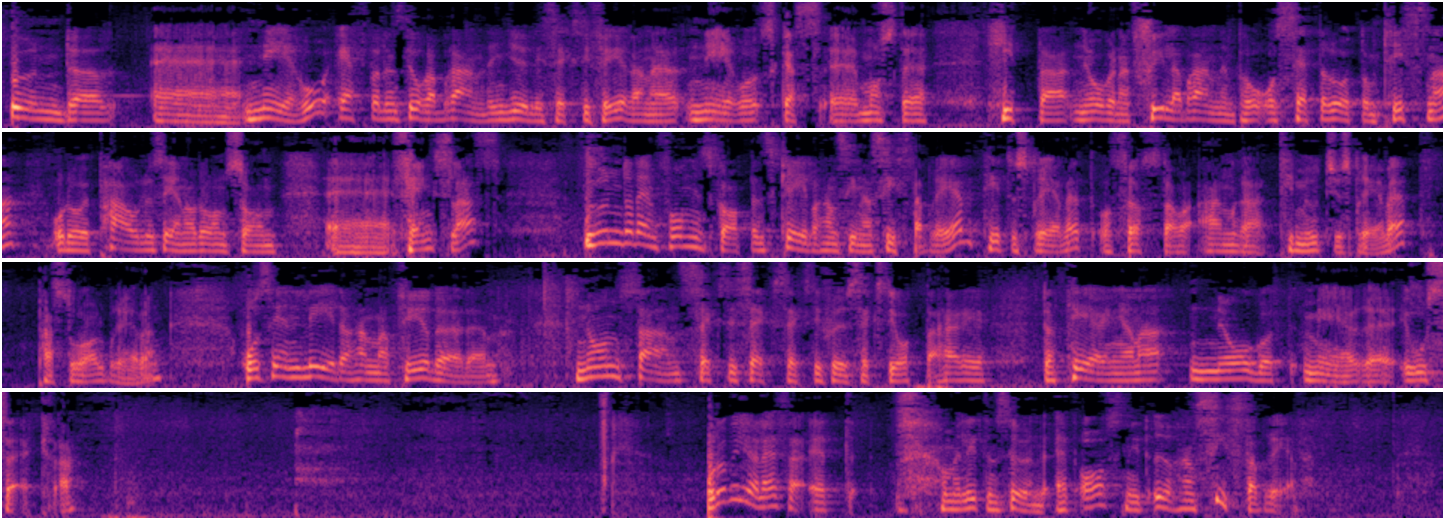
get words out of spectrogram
under eh, Nero efter den stora branden juli 64 när Nero ska, eh, måste hitta någon att skylla branden på och sätter åt de kristna och då är Paulus en av dem som eh, fängslas. Under den fångenskapen skriver han sina sista brev, Titusbrevet och första och andra Timoteusbrevet, pastoralbreven. Och sen lider han martyrdöden någonstans 66, 67, 68. Här är dateringarna något mer eh, osäkra. Och då vill jag läsa ett, om en liten stund, ett avsnitt ur hans sista brev.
